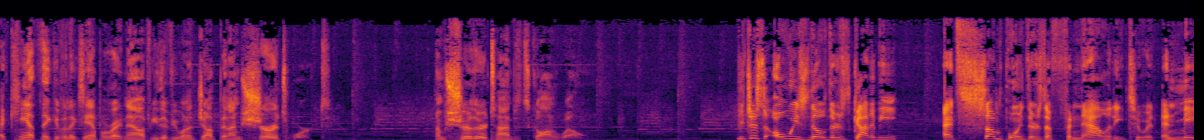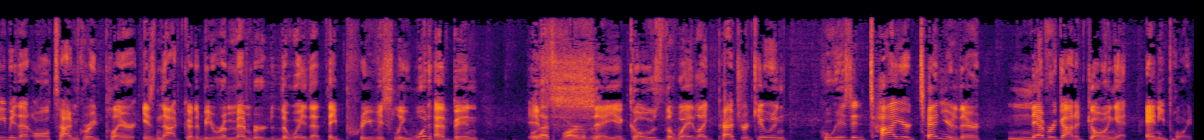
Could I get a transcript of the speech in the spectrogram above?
I can't think of an example right now. If either of you want to jump in, I'm sure it's worked. I'm sure there are times it's gone well. You just always know there's got to be, at some point, there's a finality to it. And maybe that all time great player is not going to be remembered the way that they previously would have been Well, if that's part of say it. it goes the way like Patrick Ewing, who his entire tenure there never got it going at any point.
